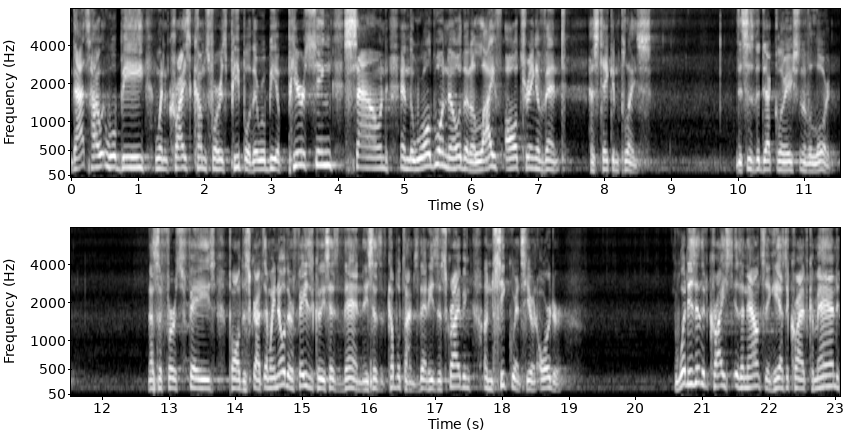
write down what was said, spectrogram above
That's how it will be when Christ comes for his people. There will be a piercing sound, and the world will know that a life altering event has taken place. This is the declaration of the Lord. That's the first phase Paul describes. And we know there are phases because he says then. He says it a couple times then. He's describing a sequence here, an order. What is it that Christ is announcing? He has a cry of command,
